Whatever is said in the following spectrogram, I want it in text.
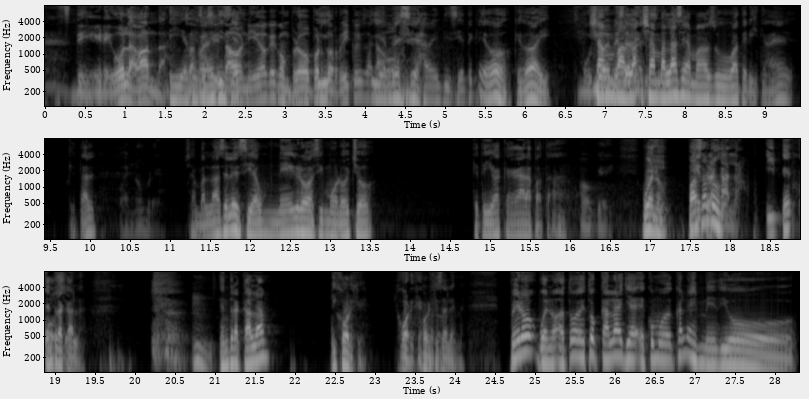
Degregó la banda. Y o sea, fue MSA27 así Estados Unidos que compró Puerto Y- Rico y se Y acabó. MSA27 quedó, quedó ahí. Shambhala, MSA27. Shambhala se llamaba su baterista, ¿eh? ¿Qué tal? Buen nombre. Shambhala se le decía un negro así morocho que te iba a cagar a patada. Ok. Bueno, pasan entra los- Cala. Y entra. Cala. entra Cala y Jorge. Jorge. Jorge perdón. Saleme. Pero bueno, a todo esto Cala ya es como Cala es medio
